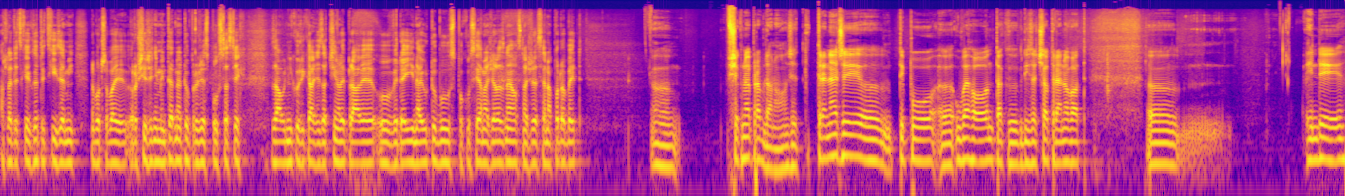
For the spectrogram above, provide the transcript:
atletických exotických zemí, nebo třeba i rozšířením internetu, protože spousta z těch závodníků říká, že začínali právě u videí na YouTube z pokusy na Železného, snažili se napodobit. Uh všechno je pravda, no. že trenéři eh, typu eh, Uwe Hon, tak když začal trénovat Indii,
